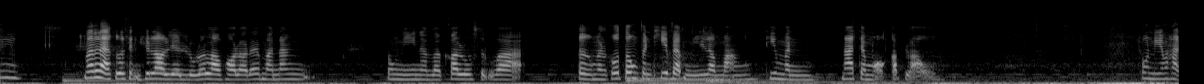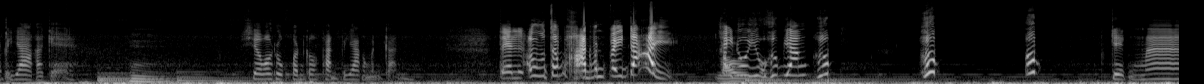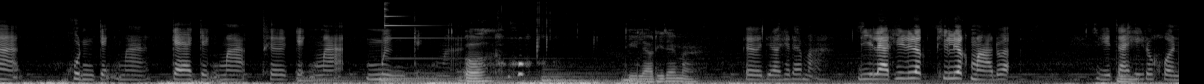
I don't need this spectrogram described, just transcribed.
มนั่นแหละคือสิ่งที่เราเรียนรู้แล้วเราพอเราได้มานั่งตรงนี้นะแล้วก็รู้สึกว่าเออมันก็ต้องเป็นที่แบบนี้ละมั้งที่มันน่าจะเหมาะกับเรา ช่วงนี้มันผ่านไปยากอะแกอืมเชื่อว่าทุกคนก็ผ่านไปยากเหมือนกัน แต่เราจะผ่านมันไปได้ใครดูอยู่ฮึบยังฮึบฮึบอึบเก่งมาก คุณเก่งมาก แกเก่งมาก เธอเก่งมาก มึงเก่งมากเออดีแล้วที่ได้มา เออดีแล้วที่ได้มา ดีแล้วที่เลือกที่เลือกมาด้วยดีใจที่ทุกคน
